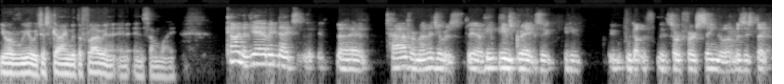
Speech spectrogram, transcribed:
you were you were just going with the flow in in, in some way Kind of, yeah. I mean, like uh, Tav, our manager, was you know he he was great. So he we got the, the sort of first single. And It was just like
